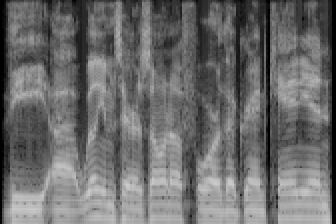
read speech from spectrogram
the uh, Williams, Arizona for the Grand Canyon.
